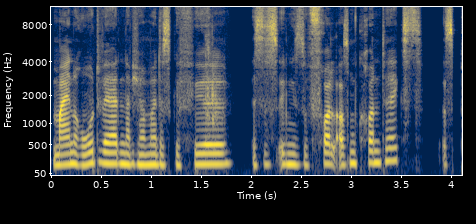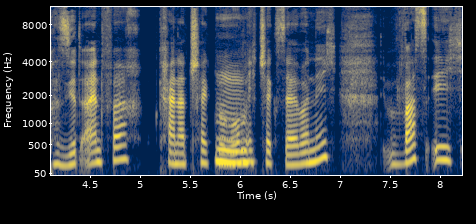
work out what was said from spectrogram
mein Rotwerden habe ich manchmal das Gefühl, es ist irgendwie so voll aus dem Kontext. Es passiert einfach. Keiner checkt warum. Mhm. Ich check selber nicht. Was ich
